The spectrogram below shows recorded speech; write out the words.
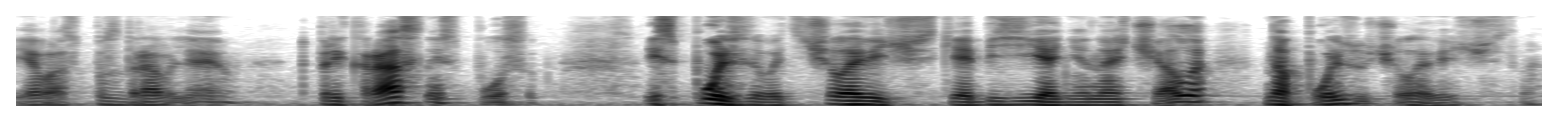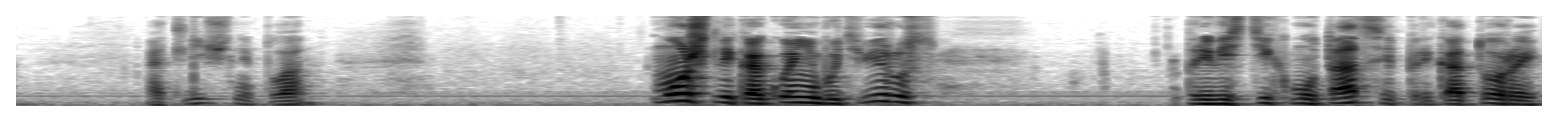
я вас поздравляю. Это прекрасный способ использовать человеческие обезьянье начало на пользу человечества. Отличный план. Может ли какой-нибудь вирус привести к мутации, при которой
